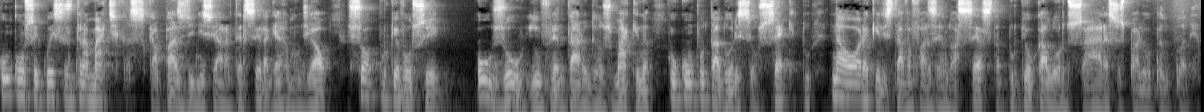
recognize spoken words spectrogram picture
com consequências dramáticas, capazes de iniciar a Terceira Guerra Mundial só porque você ousou enfrentar o Deus Máquina, o computador e seu séquito, na hora que ele estava fazendo a cesta porque o calor do Saara se espalhou pelo planeta.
